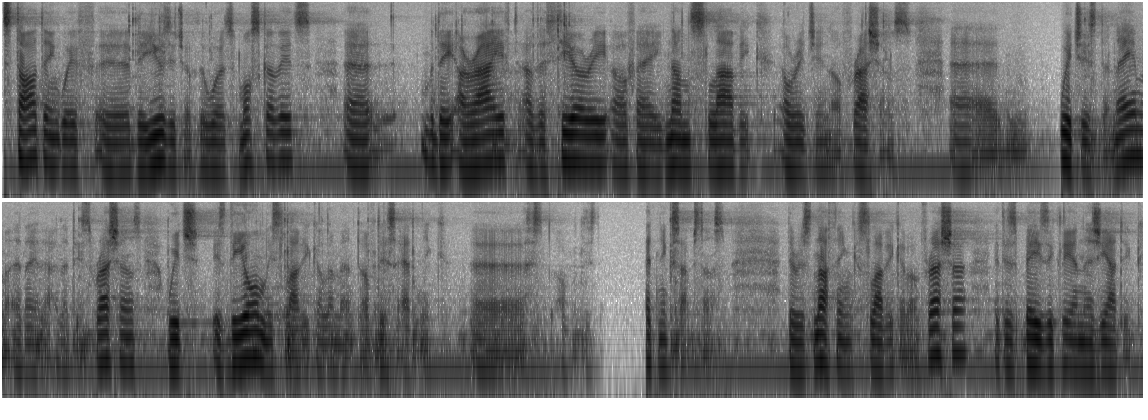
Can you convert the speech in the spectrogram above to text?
starting with uh, the usage of the words Moscovites, uh, they arrived at the theory of a non-Slavic origin of Russians, which is the name, uh, that is Russians, which is the only Slavic element of this ethnic, uh, of this ethnic substance. There is nothing Slavic about Russia. It is basically an Asiatic,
